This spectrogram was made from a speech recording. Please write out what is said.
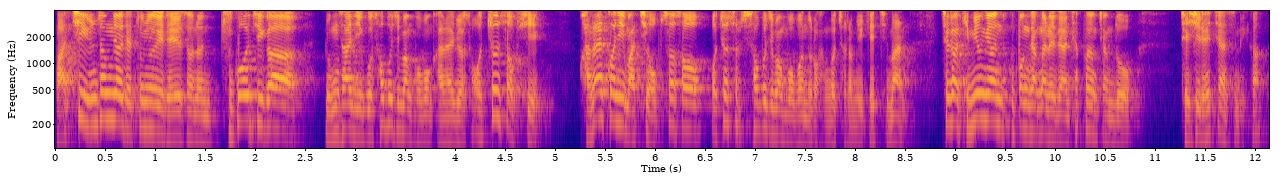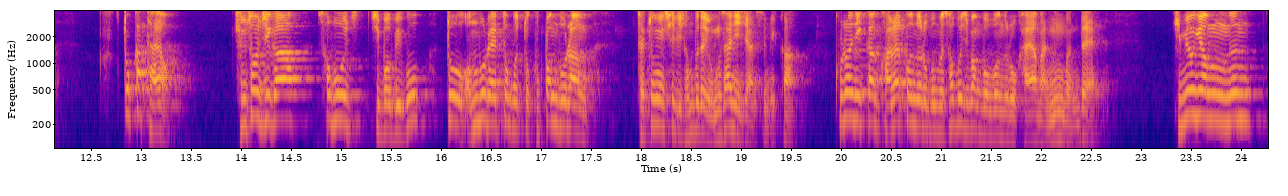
마치 윤석열 대통령에 대해서는 주거지가 용산이고 서부지방법원 관할이어서 어쩔 수 없이 관할권이 마치 없어서 어쩔 수 없이 서부지방법원으로 간 것처럼 얘기했지만 제가 김용현 국방장관에 대한 체포영장도 제시를 했지 않습니까? 똑같아요. 주소지가 서부지법이고 또 업무를 했던 것도 국방부랑 대통령실이 전부 다 용산이지 않습니까? 그러니까 관할권으로 보면 서부지방법원으로 가야 맞는 건데 김용현은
